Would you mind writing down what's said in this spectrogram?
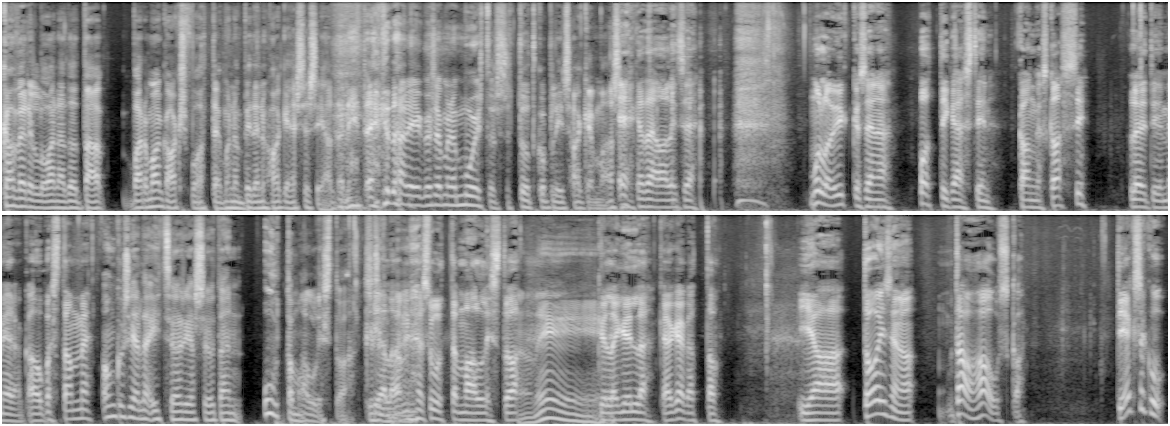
kaverin luona tota, varmaan kaksi vuotta ja mun on pitänyt hakea se sieltä. Niin ehkä tää oli joku semmoinen muistutus, että tutko please hakemaan se. Ehkä tämä oli se. Mulla on ykkösenä pottikästin kangaskassi. Löytyy meidän kaupastamme. Onko siellä itse asiassa jotain uutta mallistoa? Kysyn Siellä on myös uutta mallistoa. No niin. Kyllä, kyllä. Käykää katsoa. Ja toisena, tää on hauska. Tiedätkö sä, kun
